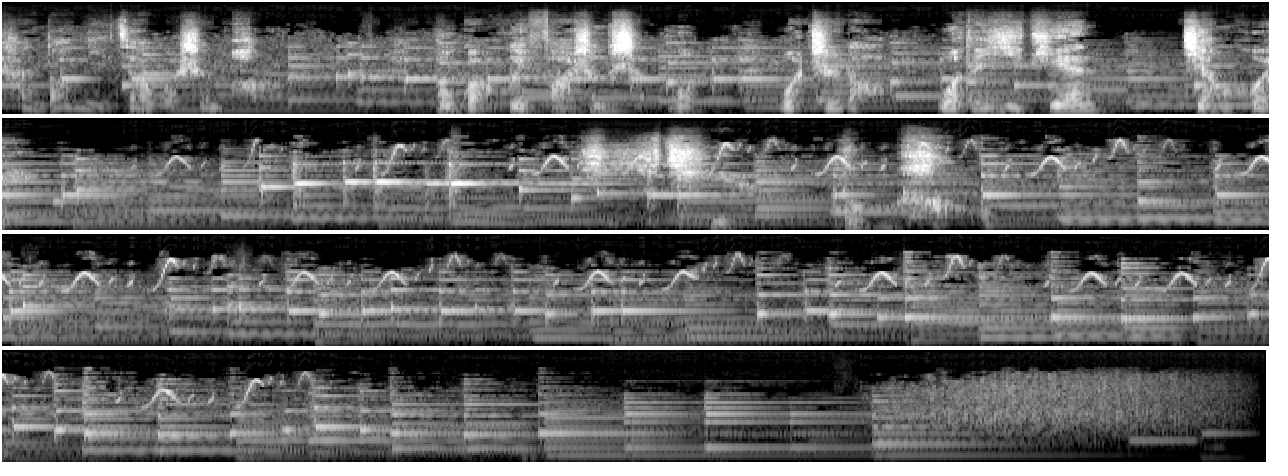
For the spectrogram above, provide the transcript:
看到你在我身旁，不管会发生什么，我知道我的一天将会一切都好。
